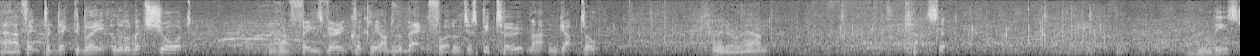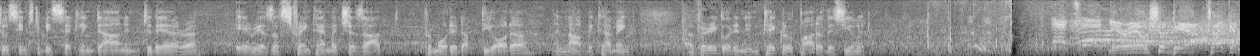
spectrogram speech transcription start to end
I think predictably a little bit short. And Hafiz very quickly onto the back foot. It'll just be two. Martin Guptill coming around. Cuts it. And these two seems to be settling down into their uh, areas of strength. Ahmed Shahzad promoted up the order and now becoming a very good and integral part of this unit. Uriel should be out, taken.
